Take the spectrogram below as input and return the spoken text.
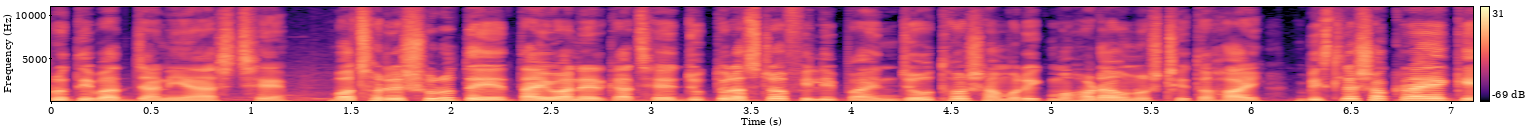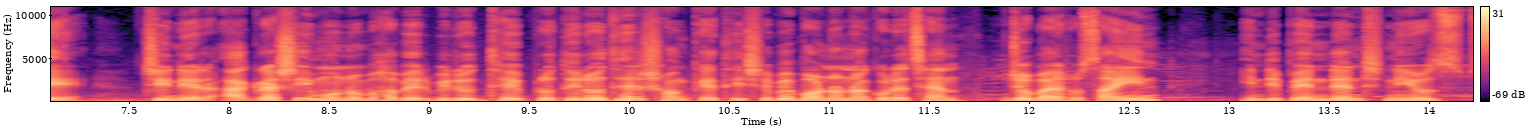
প্রতিবাদ জানিয়ে আসছে। বছরের শুরুতে তাইওয়ানের কাছে যুক্তরাষ্ট্র, ফিলিপাইন যৌথ সামরিক মহড়া অনুষ্ঠিত হয়। বিশ্লেষকরা একে চীনের আগ্রাসী মনোভাবের বিরুদ্ধে প্রতিরোধের সংকেত হিসেবে বর্ণনা করেছেন। Jobaer Hossain, Independent News.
